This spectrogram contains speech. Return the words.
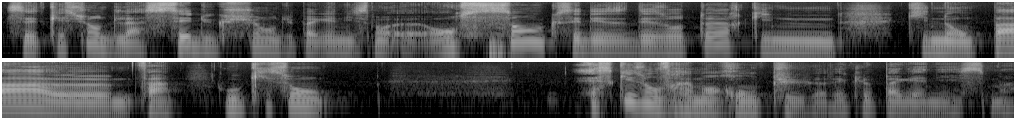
cette question de la séduction du paganisme. Euh, on sent que c'est des, auteurs qui, qui n'ont pas, euh, enfin, ou qui sont est-ce qu'ils ont vraiment rompu avec le paganisme?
